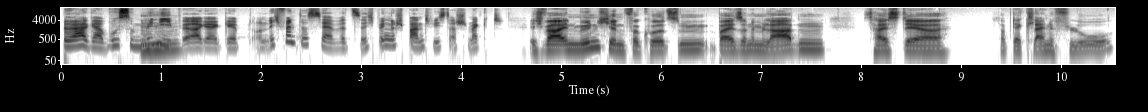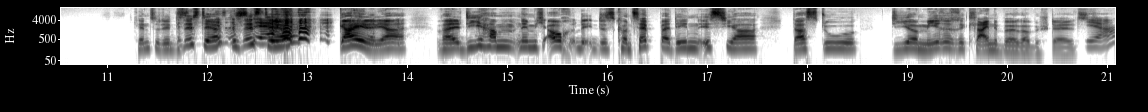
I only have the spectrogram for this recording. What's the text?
Burger, wo es so Mhm. Mini-Burger gibt. Und ich finde das sehr witzig. Ich bin gespannt, wie es da schmeckt. Ich war in München vor kurzem bei so einem Laden, das heißt der, ich glaube, der kleine Flo. Kennst du den? Das ist der, es das ist ist der. der. Geil, ja. Weil die haben nämlich auch, das Konzept bei denen ist ja, dass du dir mehrere kleine Burger bestellst. Ja.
